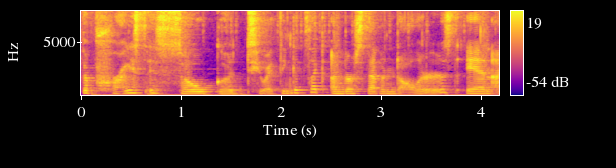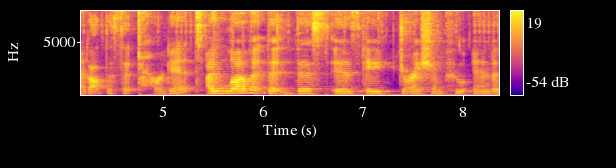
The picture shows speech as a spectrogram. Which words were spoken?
The price is so good too. I think it's like under $7 and I got this at Target. I love that this is a dry shampoo and a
